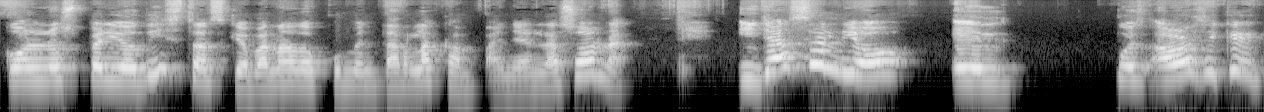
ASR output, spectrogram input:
con los periodistas que van a documentar la campaña en la zona. Y ya salió el, pues ahora sí que,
